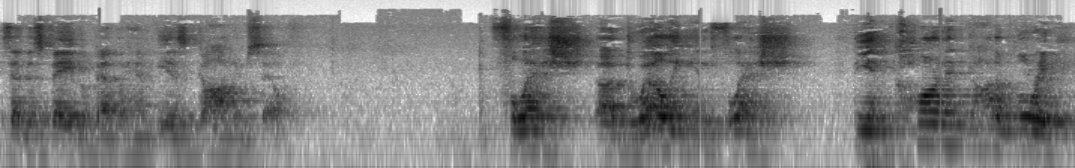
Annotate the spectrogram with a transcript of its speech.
is that this babe of Bethlehem is God Himself. Flesh, uh, dwelling in flesh, the incarnate God of glory,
